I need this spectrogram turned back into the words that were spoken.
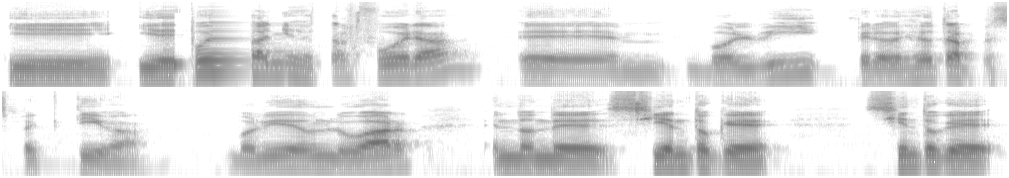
Y, después de años de estar fuera, eh, volví, pero desde otra perspectiva. Volví de un lugar en donde siento que, siento que,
